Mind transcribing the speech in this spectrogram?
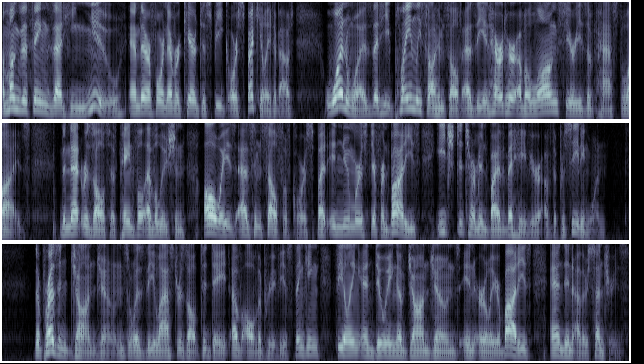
Among the things that he knew, and therefore never cared to speak or speculate about, one was that he plainly saw himself as the inheritor of a long series of past lives, the net result of painful evolution, always as himself, of course, but in numerous different bodies, each determined by the behavior of the preceding one. The present John Jones was the last result to date of all the previous thinking, feeling, and doing of John Jones in earlier bodies and in other centuries.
